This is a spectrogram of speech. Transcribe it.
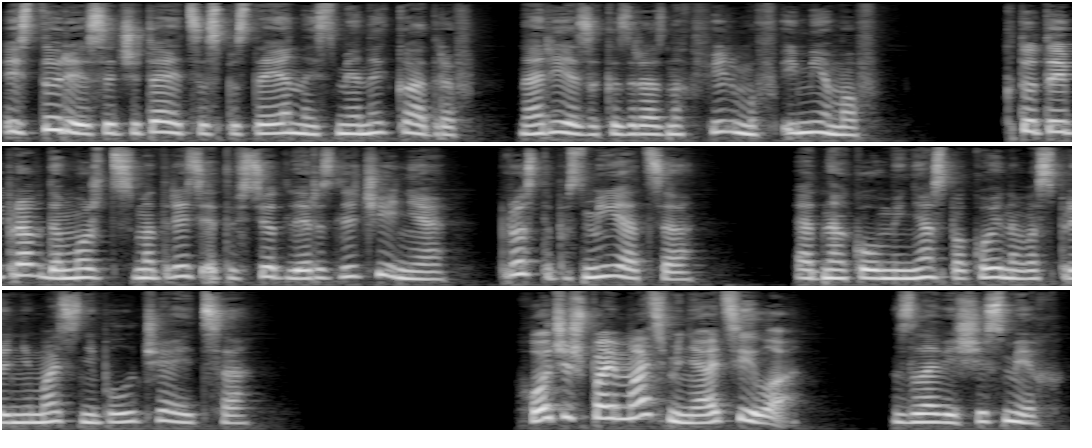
История сочетается с постоянной сменой кадров, нарезок из разных фильмов и мемов. Кто-то и правда может смотреть это все для развлечения, просто посмеяться, Однако у меня спокойно воспринимать не получается. «Хочешь поймать меня, Атила?» Зловещий смех.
